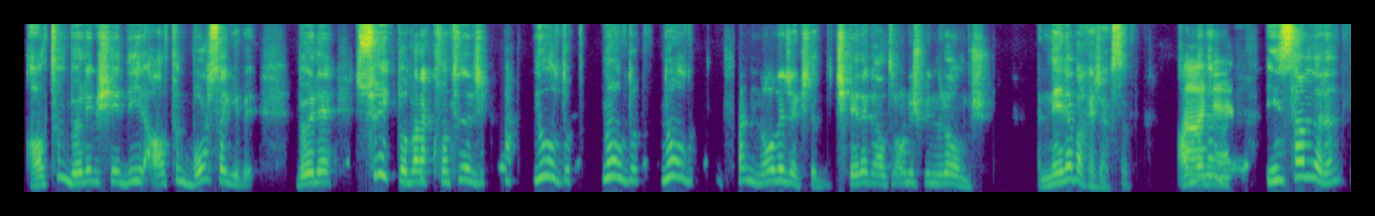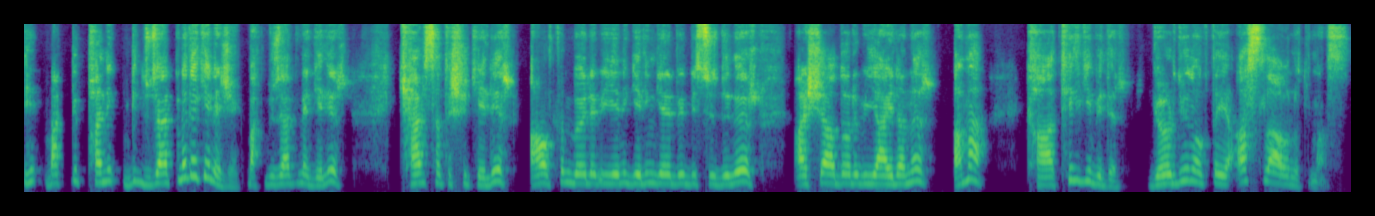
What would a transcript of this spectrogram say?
Altın böyle bir şey değil. Altın borsa gibi. Böyle sürekli olarak kontrol edecek. "Ah, ne oldu? Ne oldu? Ne oldu? Lan ne olacak işte? Çeyrek altın ₺13.000 olmuş. Ya neyine bakacaksın? Anladın Aynen. mı? İnsanların i bak bir panik, bir düzeltme de gelecek. Bak düzeltme gelir. Kâr satışı gelir. Altın böyle bir yeni gelin gibi bir süzülür. Aşağı doğru bir yaylanır ama katil gibidir. Gördüğü noktayı asla unutmaz.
